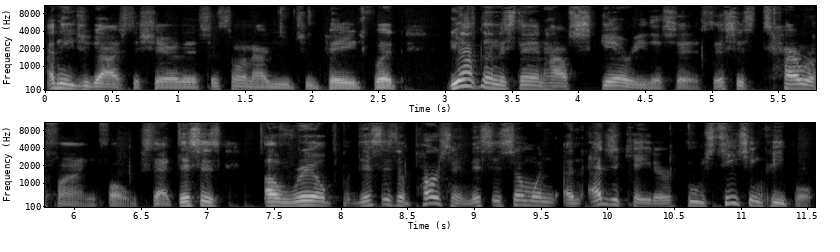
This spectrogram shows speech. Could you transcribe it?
I need you guys to share this. It's on our YouTube page, but you have to understand how scary this is. This is terrifying, folks. That this is a real. This is a person. This is someone, an educator who's teaching people.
